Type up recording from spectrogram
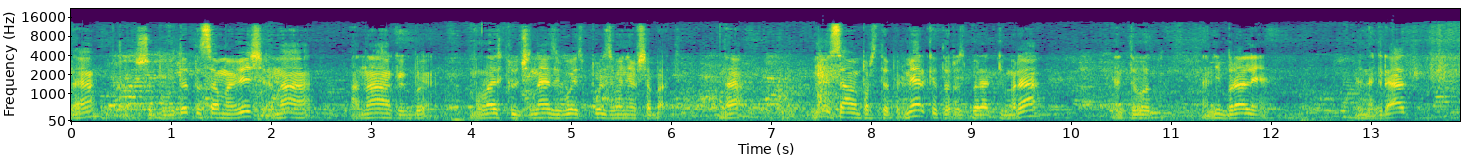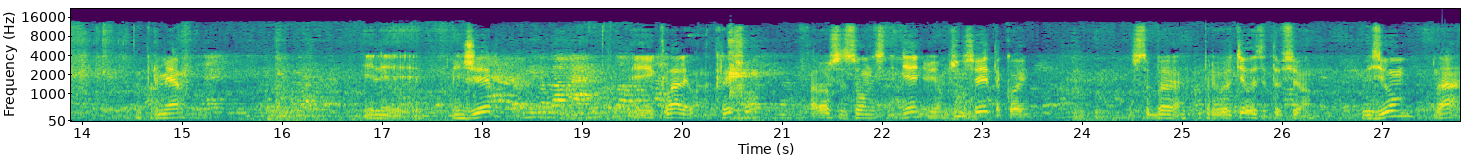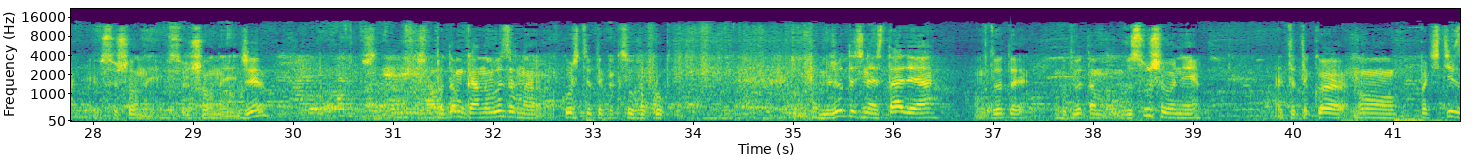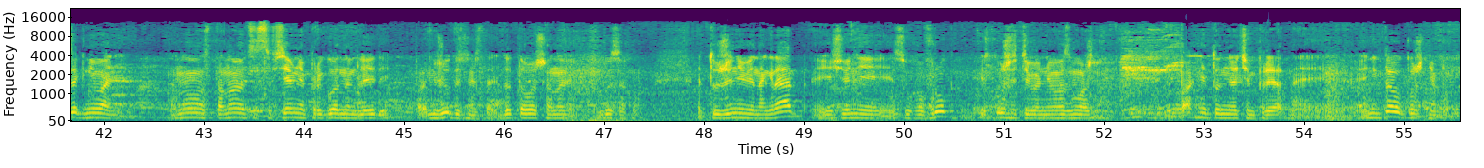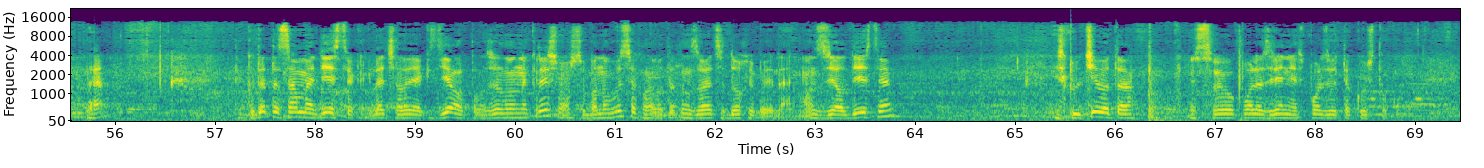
да, чтобы вот эта самая вещь, она, она как бы была исключена из его использования в шаббат. Да? Ну и самый простой пример, который разбирает Гимара, это вот они брали виноград, например, или инжир, и клали его на крышу. Хороший солнечный день, в Йом такой, чтобы превратилось это все изюм, да, и сушеный, сушеный инжир. Потом, когда оно высохнет, кушать это как сухофрукты. Промежуточная стадия вот в, этой, вот в этом высушивании, это такое, ну, почти загнивание. Оно становится совсем непригодным для еды. Промежуточная стадия, до того, что оно высохло. Это уже не виноград, еще не сухофрукт, и кушать его невозможно. Пахнет он не очень приятно, и никто его кушать не будет. Да? Вот это самое действие, когда человек сделал, положил его на крышу, чтобы оно высохло, вот это называется дох и Он сделал действие, исключив это из своего поля зрения, использовать такую штуку.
